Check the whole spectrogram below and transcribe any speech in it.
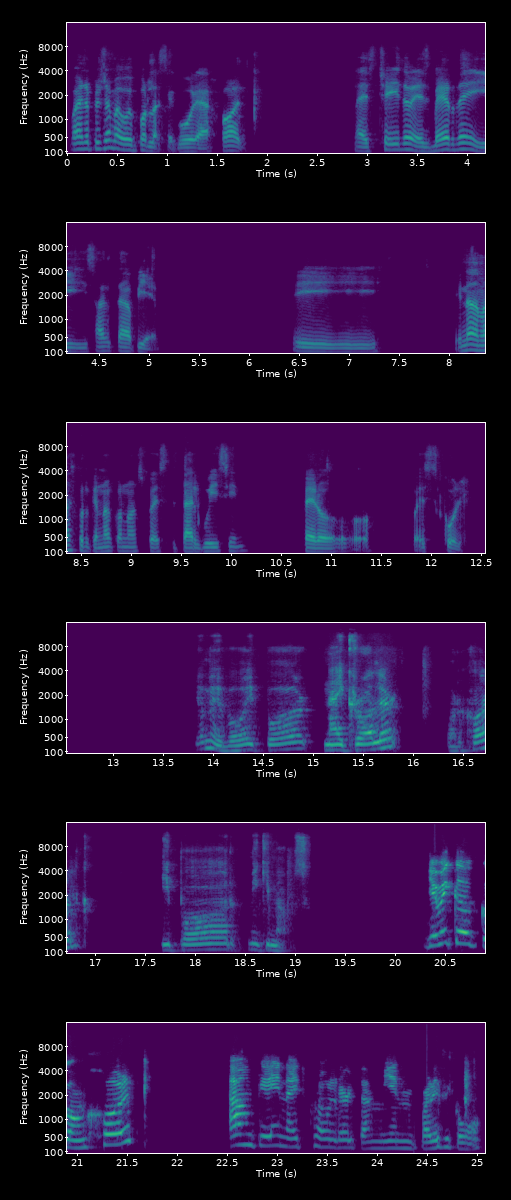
Bueno, pues yo me voy por la segura, Hulk. Es chido, es verde y salta bien. Y, y nada más porque no conozco a este tal Wisin, pero pues cool. Yo me voy por Nightcrawler, por Hulk y por Mickey Mouse. Yo me quedo con Hulk, aunque Nightcrawler también me parece como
